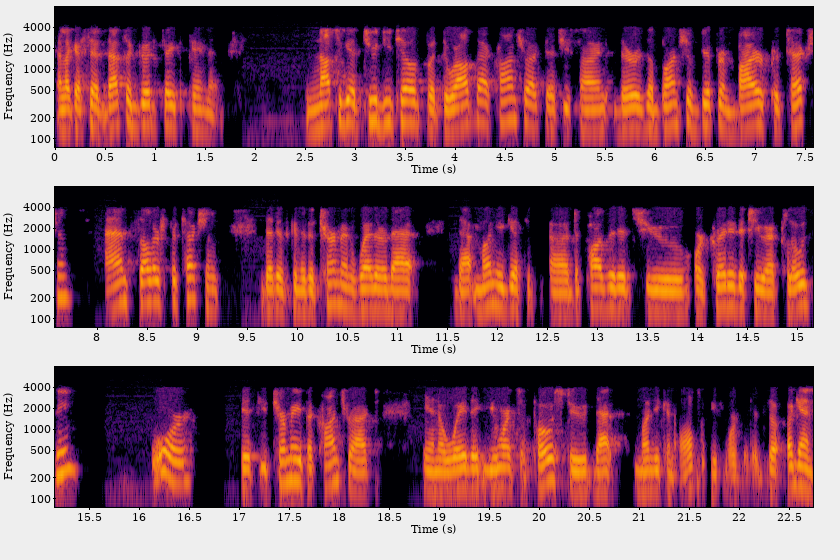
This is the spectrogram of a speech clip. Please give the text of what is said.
And like I said, that's a good faith payment. Not to get too detailed, but throughout that contract that you signed, there is a bunch of different buyer protections and seller's protections that is going to determine whether that that money gets uh, deposited to or credited to you at closing or if you terminate the contract in a way that you weren't supposed to, that money can also be forfeited. So again,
